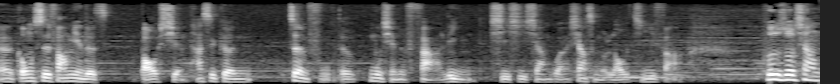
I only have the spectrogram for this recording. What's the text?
呃公司方面的保险，它是跟政府的目前的法令息息相关，像什么劳基法，或者说像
